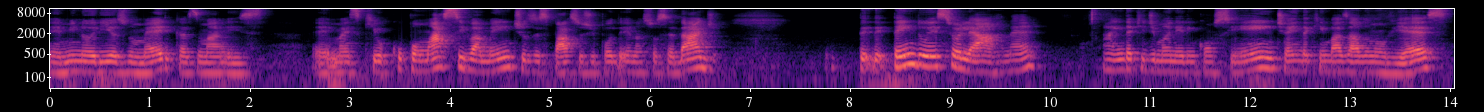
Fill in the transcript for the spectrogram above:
é, minorias numéricas, mas, é, mas que ocupam massivamente os espaços de poder na sociedade, tendo esse olhar, né? Ainda que de maneira inconsciente, ainda que embasado num viés,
